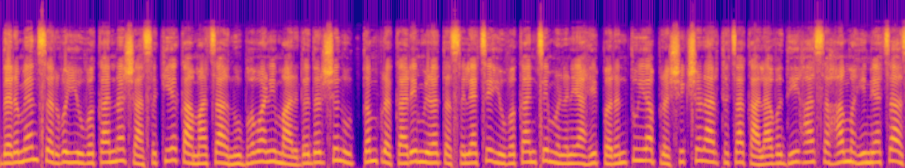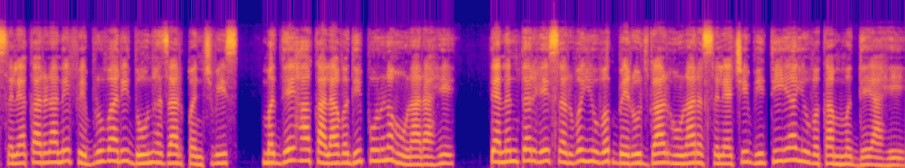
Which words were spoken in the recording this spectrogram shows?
दरम्यान सर्व युवकांना शासकीय कामाचा अनुभव आणि मार्गदर्शन उत्तम प्रकारे मिळत असल्याचे युवकांचे म्हणणे आहे परंतु या प्रशिक्षणार्थचा कालावधी हा सहा महिन्याचा असल्याकारणाने फेब्रुवारी दोन हजार पंचवीसमध्ये हा कालावधी पूर्ण होणार आहे. त्यानंतर हे सर्व युवक बेरोजगार होणार असल्याची भीती या युवकांमध्ये आहे.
